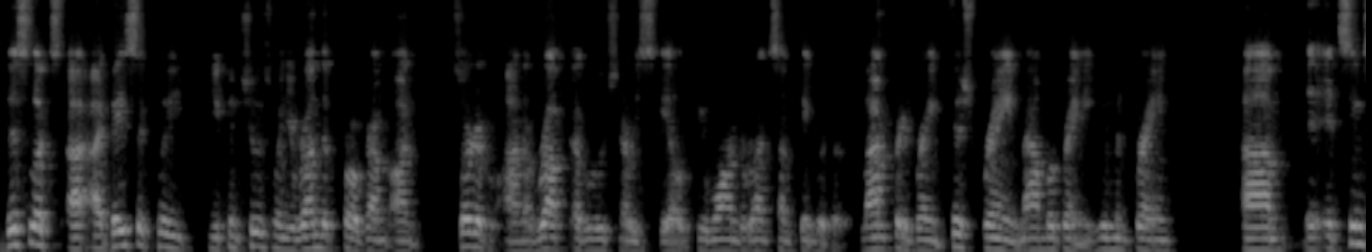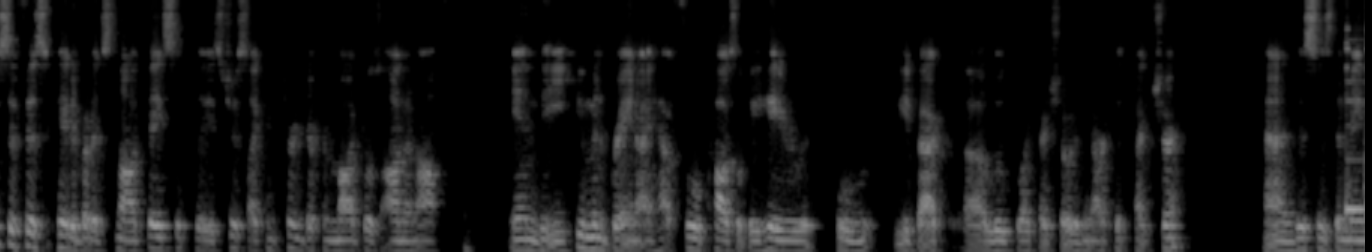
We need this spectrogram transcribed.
this looks, uh, I basically, you can choose when you run the program on sort of on a rough evolutionary scale. If you want to run something with a lamprey brain, fish brain, mammal brain, a human brain, um, it, it seems sophisticated, but it's not. Basically, it's just I can turn different modules on and off. In the human brain, I have full causal behavior with full feedback uh, loop, like I showed in the architecture. And this is the main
